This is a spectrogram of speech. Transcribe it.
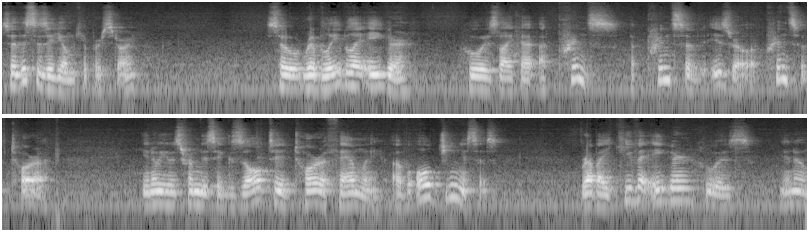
So this is a Yom Kippur story. So Reb Leibla Eger, who is like a, a prince, a prince of Israel, a prince of Torah, you know, he was from this exalted Torah family of old geniuses. Rabbi Akiva Eger, who is, you know,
